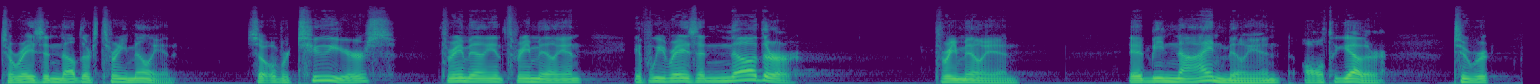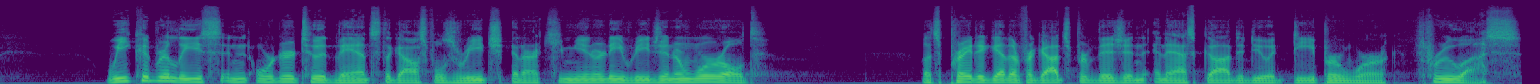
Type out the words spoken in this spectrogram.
to raise another three million. So over two years, 3 million, 3 million. If we raise another 3 million, it'd be 9 million altogether to re- we could release in order to advance the gospel's reach in our community, region, and world. Let's pray together for God's provision and ask God to do a deeper work through us.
